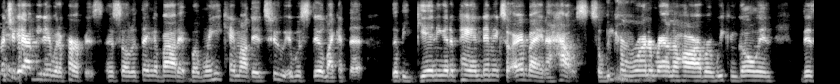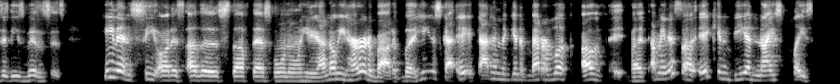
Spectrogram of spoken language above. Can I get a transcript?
but you gotta be there with a purpose. And so the thing about it, but when he came out there too, it was still like at the the beginning of the pandemic. So everybody in a house. So we can mm-hmm. run around the harbor. We can go and visit these businesses. He didn't see all this other stuff that's going on here. I know he heard about it, but he just got it got him to get a better look of it. But I mean, it's a it can be a nice place.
